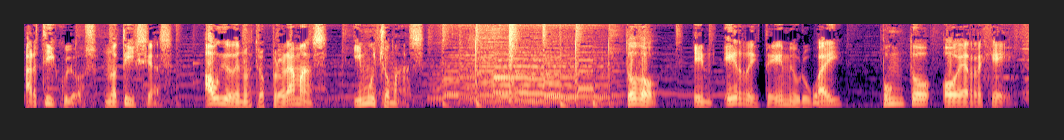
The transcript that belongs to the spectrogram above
Artículos, noticias, audio de nuestros programas y mucho más. Todo en rtmuruguay.org.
